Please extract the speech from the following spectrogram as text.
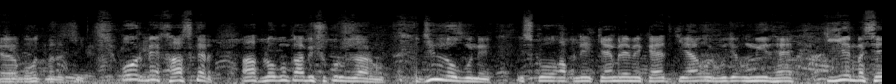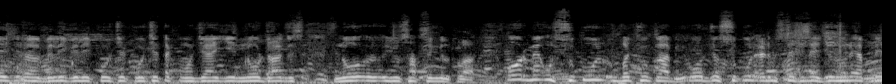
بہت مدد کی اور میں خاص کر آپ لوگوں کا بھی شکر گزار ہوں جن لوگوں نے اس کو اپنے کیمرے میں قید کیا اور مجھے امید ہے کہ یہ میسج گلی گلی کوچے کوچے بچے تک پہنچ جائے گی نو ڈرگس نو یوس آف سنگل پلا اور میں ان سکول بچوں کا بھی اور جو سکول ایڈمنسٹریشن ہے جنہوں نے اپنے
